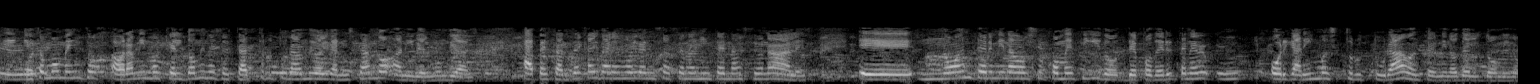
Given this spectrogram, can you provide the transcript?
En estos momentos, ahora mismo es que el domino se está estructurando y organizando a nivel mundial. A pesar de que hay varias organizaciones internacionales eh, no han terminado su cometido de poder tener un organismo estructurado en términos del domino.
